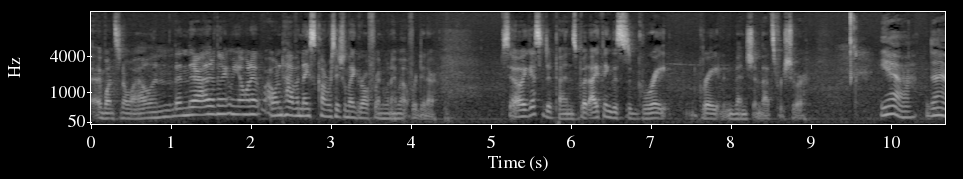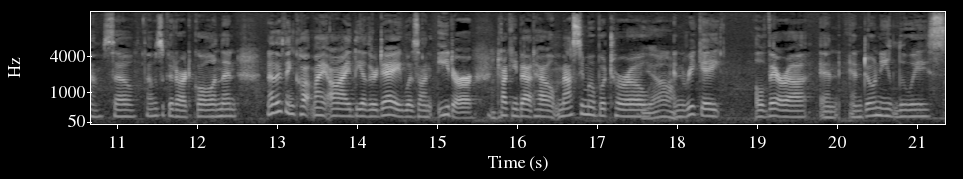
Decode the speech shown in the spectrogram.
uh, once in a while, and then they're other night, I want to I want to have a nice conversation with my girlfriend when I'm out for dinner. So I guess it depends, but I think this is a great, great invention. That's for sure. Yeah, yeah. So that was a good article. And then another thing caught my eye the other day was on Eater, talking about how Massimo Bottura, Mm-hmm. Yeah. Enrique Olvera, and Andoni Luis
